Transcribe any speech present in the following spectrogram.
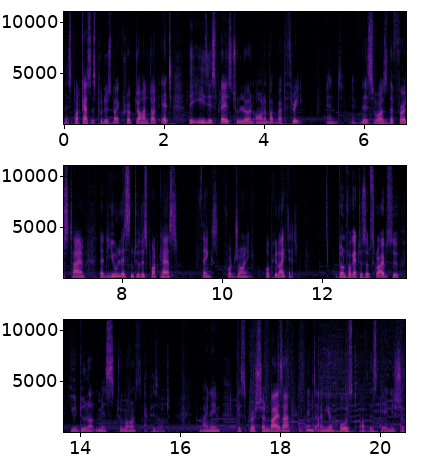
This podcast is produced by cryptohunt.it, the easiest place to learn all about Web3. And if this was the first time that you listened to this podcast, thanks for joining. Hope you liked it. Don't forget to subscribe so you do not miss tomorrow's episode. My name is Christian Beiser, and I'm your host of this daily show.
